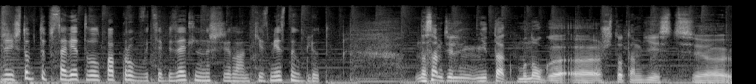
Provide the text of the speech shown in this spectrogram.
Жень, что бы ты посоветовал попробовать обязательно на Шри-Ланке из местных блюд? На самом деле не так много, э, что там есть э,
